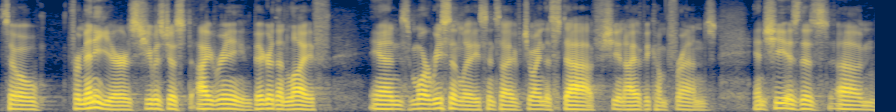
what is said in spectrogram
so for many years, she was just Irene, bigger than life. And more recently, since I've joined the staff, she and I have become friends. And she is this um,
